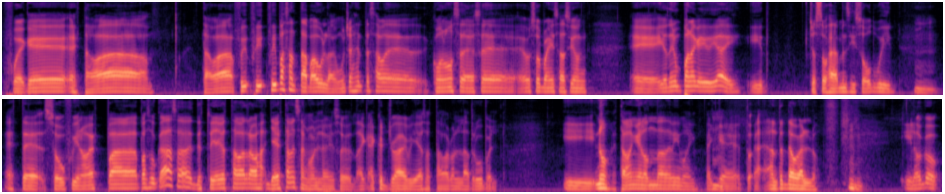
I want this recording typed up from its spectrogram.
fue que estaba... Estaba... Fui, fui, fui para Santa Paula. que Mucha gente sabe, conoce ese, esa urbanización. Eh, yo tenía un pana que vivía ahí y just so happens he sold weed. Mm. Este, so fui una vez para su casa. De esto ya yo estaba trabajando, ya yo estaba en San Jorge, so like I could drive y eso, estaba con la trooper. Y no, estaba en el Honda de mi mind, el que to- antes de ahogarlo. y loco,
